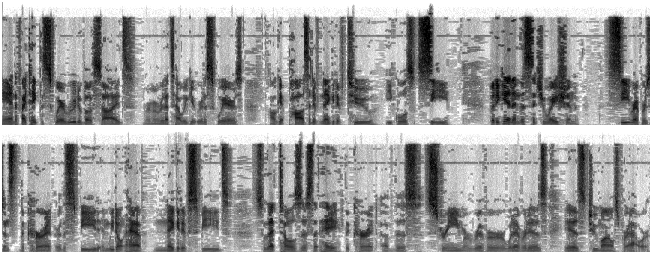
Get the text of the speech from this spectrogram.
And if I take the square root of both sides, remember that's how we get rid of squares, I'll get positive negative 2 equals c. But again, in this situation, c represents the current or the speed, and we don't have negative speeds. So that tells us that, hey, the current of this stream or river or whatever it is is 2 miles per hour.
